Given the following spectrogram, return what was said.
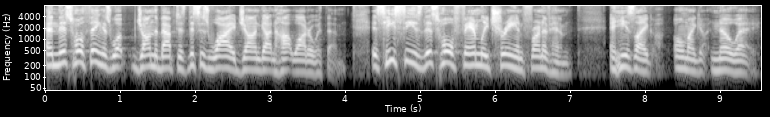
and this whole thing is what John the Baptist, this is why John got in hot water with them. Is he sees this whole family tree in front of him, and he's like, oh my God, no way.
